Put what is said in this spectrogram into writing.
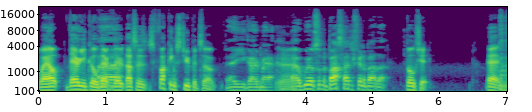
well, there you go. There, Uh, there, that's a fucking stupid song. There you go, mate. Yeah. Uh, Wheels on the bus. How do you feel about that? Bullshit. Uh,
